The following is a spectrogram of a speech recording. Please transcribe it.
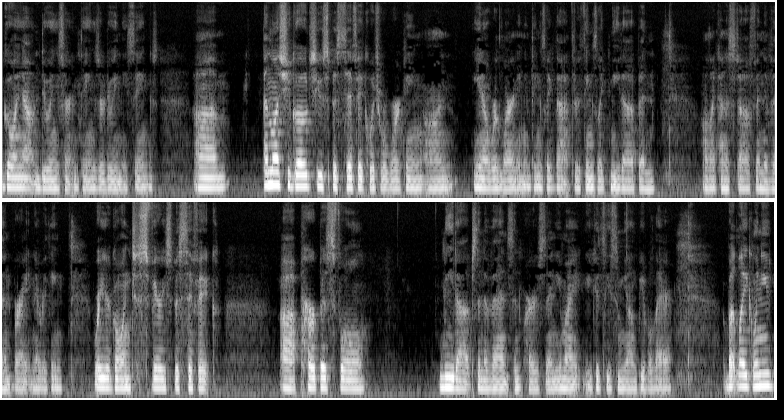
going out and doing certain things or doing these things. Um, unless you go to specific, which we're working on, you know, we're learning and things like that through things like Meetup and all that kind of stuff and Eventbrite and everything, where you're going to very specific, uh, purposeful meetups and events in person. You might, you could see some young people there. But like when you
